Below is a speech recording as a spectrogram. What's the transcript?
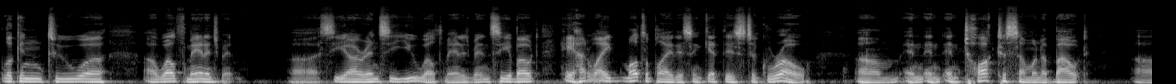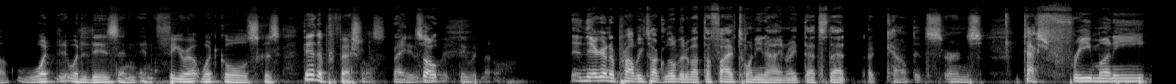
Look into uh, uh, wealth management, uh, CRNCU wealth management, and see about hey, how do I multiply this and get this to grow? Um, and, and and talk to someone about uh, what what it is and, and figure out what goals because they're the professionals. Right. They, so they would, they would know. And they're going to probably talk a little bit about the 529, right? That's that account that earns tax free money.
